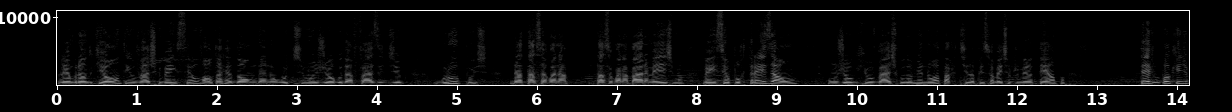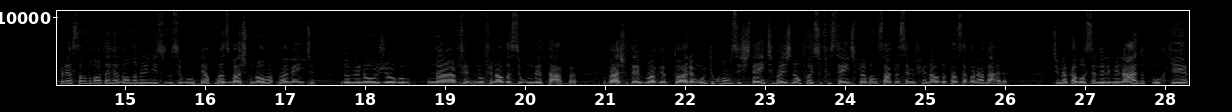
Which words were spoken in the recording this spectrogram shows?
Lembrando que ontem o Vasco venceu o Volta Redonda no último jogo da fase de grupos da Taça, Guana, Taça Guanabara mesmo. Venceu por 3 a 1 um jogo que o Vasco dominou a partida, principalmente no primeiro tempo. Teve um pouquinho de pressão do Volta Redonda no início do segundo tempo, mas o Vasco novamente dominou o jogo na, no final da segunda etapa. O Vasco teve uma vitória muito consistente, mas não foi suficiente para avançar para a semifinal da Taça Guanabara. O time acabou sendo eliminado porque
